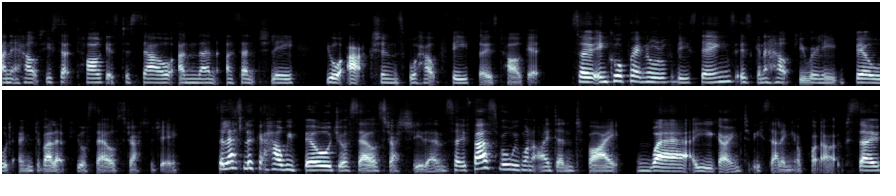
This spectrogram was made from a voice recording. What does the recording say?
and it helps you set targets to sell, and then essentially your actions will help feed those targets. So, incorporating all of these things is going to help you really build and develop your sales strategy. So, let's look at how we build your sales strategy then. So, first of all, we want to identify where are you going to be selling your product. So,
